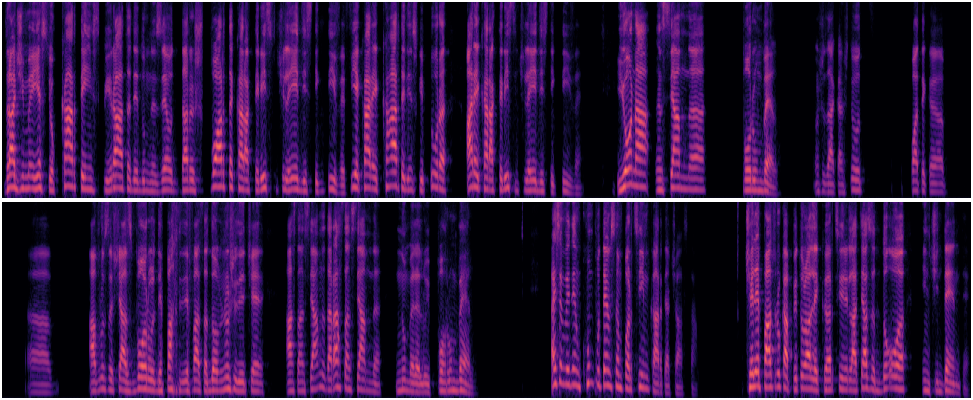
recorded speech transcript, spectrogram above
dragii mei, este o carte inspirată de Dumnezeu, dar își poartă caracteristicile ei distinctive. Fiecare carte din Scriptură are caracteristicile ei distinctive. Iona înseamnă porumbel. Nu știu dacă am știut, poate că uh, a vrut să-și ia zborul departe de fața Domnului, nu știu de ce asta înseamnă, dar asta înseamnă numele lui porumbel. Hai să vedem cum putem să împărțim cartea aceasta. Cele patru capitole ale cărții relatează două incidente.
